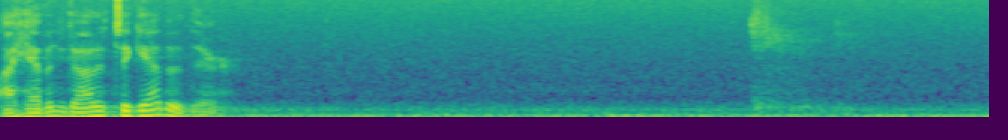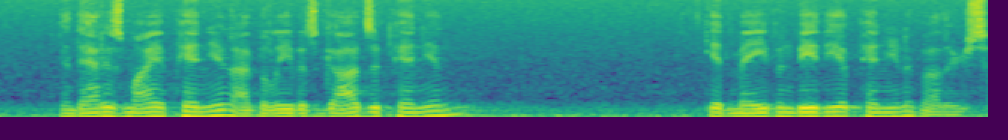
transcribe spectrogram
I haven't got it together there. And that is my opinion. I believe it's God's opinion. It may even be the opinion of others.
